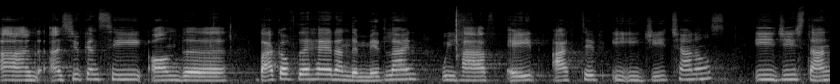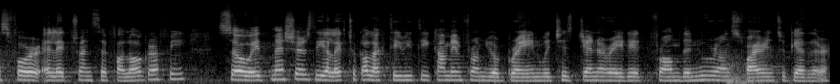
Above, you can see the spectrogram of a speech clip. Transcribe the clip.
And as you can see on the back of the head and the midline, we have eight active EEG channels. EEG stands for electroencephalography. So it measures the electrical activity coming from your brain, which is generated from the neurons firing together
